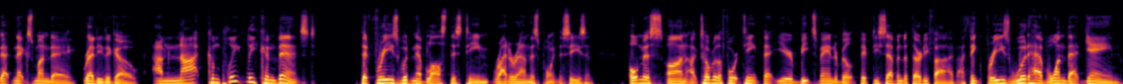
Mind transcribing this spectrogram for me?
that next Monday ready to go. I'm not completely convinced that Freeze wouldn't have lost this team right around this point in the season. Ole Miss on October the 14th that year beats Vanderbilt 57 to 35. I think Freeze would have won that game.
